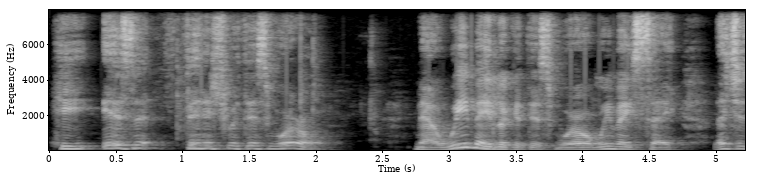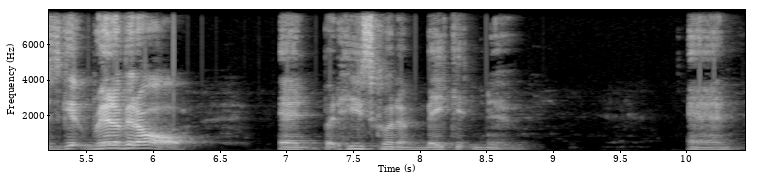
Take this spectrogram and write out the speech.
He isn't finished with this world. Now we may look at this world, we may say, let's just get rid of it all. And but he's going to make it new. And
